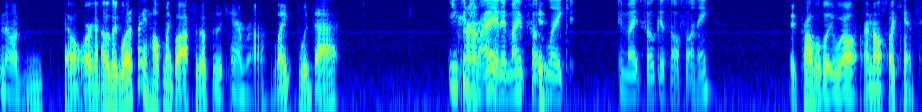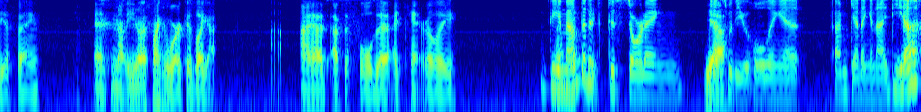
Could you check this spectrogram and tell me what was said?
No, that won't work. I was like, what if I held my glasses up to the camera? Like, would that? You could try it. It might fo- it- like it might focus all funny. It probably will. And also, I can't see a thing. And no, you know, it's not gonna work because like, I I have to fold it. I can't really. The amount that it's distorting Yeah, just with you holding it, I'm getting an idea.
